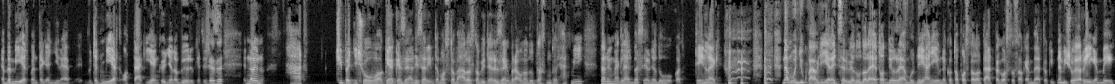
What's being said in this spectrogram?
ebben miért mentek ennyire, tehát miért adták ilyen könnyen a bőrüket. És ez nagyon, hát csipetnyi sóval kell kezelni szerintem azt a választ, amit erre Zach Brown adott, azt mondta, hogy hát mi velünk meg lehet beszélni a dolgokat. Tényleg? Nem mondjuk már, hogy ilyen egyszerűen oda lehet adni az elmúlt néhány évnek a tapasztalatát, meg azt a szakembert, akit nem is olyan régen még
